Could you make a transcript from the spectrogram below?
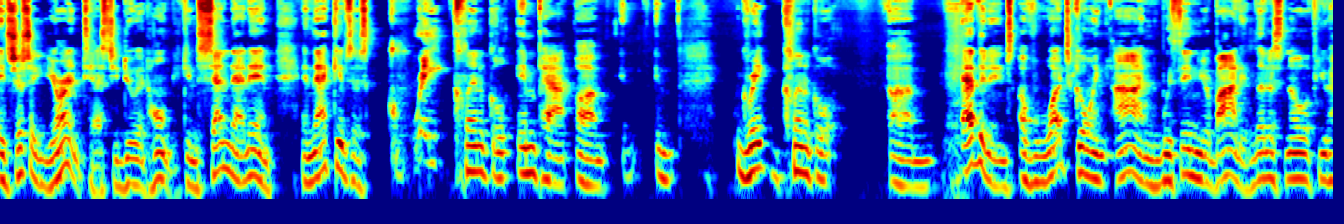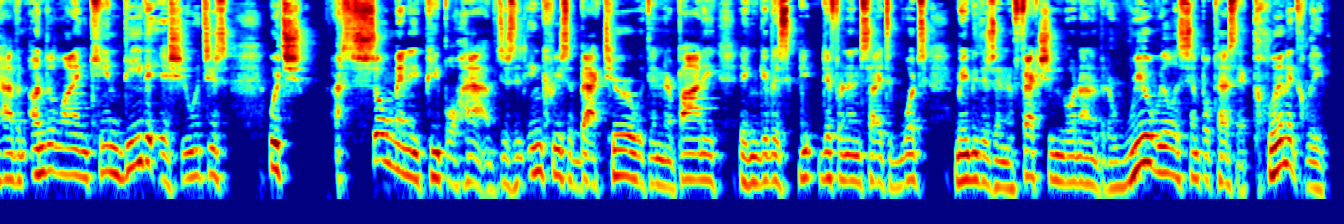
It's just a urine test you do at home. You can send that in, and that gives us great clinical impact. Um, great clinical um, evidence of what's going on within your body. Let us know if you have an underlying candida issue, which is which so many people have just an increase of bacteria within their body. It can give us different insights of what's maybe there's an infection going on, but a real, really simple test that clinically,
